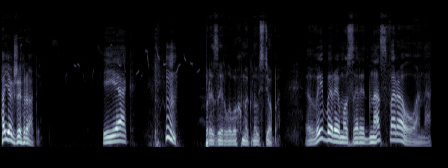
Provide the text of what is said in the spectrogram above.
А як же грати? Як? Хм. презирливо хмикнув Стьопа. Виберемо серед нас фараона.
